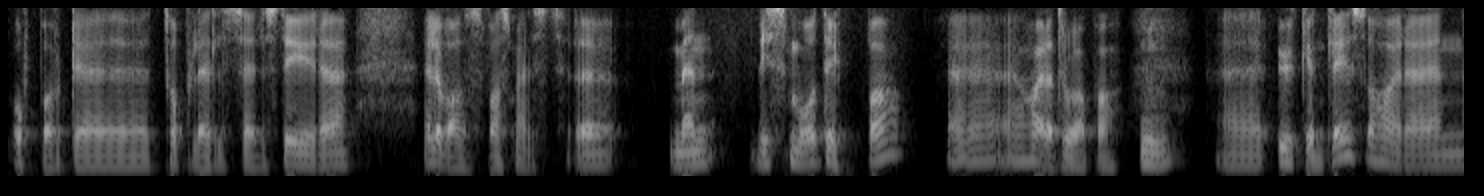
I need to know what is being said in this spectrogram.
oppover til toppledelse eller styre, eller hva, hva som helst. Uh, men de små dryppa uh, har jeg troa på. Eh, ukentlig så har jeg en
